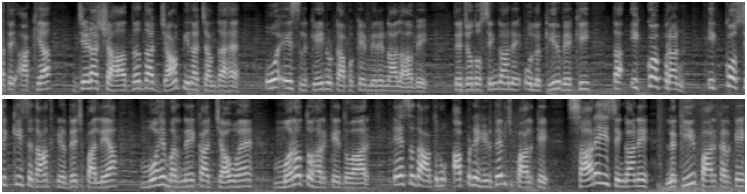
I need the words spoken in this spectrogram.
ਅਤੇ ਆਖਿਆ, ਜਿਹੜਾ ਸ਼ਹਾਦਤ ਦਾ ਜਾਮ ਪੀਣਾ ਚਾਹੁੰਦਾ ਹੈ, ਉਹ ਇਸ ਲਕੀਰ ਨੂੰ ਟੱਪ ਕੇ ਮੇਰੇ ਨਾਲ ਆਵੇ। ਤੇ ਜਦੋਂ ਸਿੰਘਾਂ ਨੇ ਉਹ ਲਕੀਰ ਵੇਖੀ, ਤਾਂ ਇੱਕੋ ਪ੍ਰਣ, ਇੱਕੋ ਸਿੱਖੀ ਸਿਧਾਂਤ ਹਿਰਦੇ 'ਚ ਪਾਲਿਆ, ਮੋਹ ਮਰਨੇ ਕਾ ਚਾਉ ਹੈ, ਮਰੋ ਤੋ ਹਰ ਕੇ ਦੁਆਰ। ਇਸ ਸਿਧਾਂਤ ਨੂੰ ਆਪਣੇ ਹਿਰਦੇ ਵਿੱਚ ਪਾਲ ਕੇ ਸਾਰੇ ਹੀ ਸਿੰਘਾਂ ਨੇ ਲਕੀਰ ਪਾਰ ਕਰਕੇ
